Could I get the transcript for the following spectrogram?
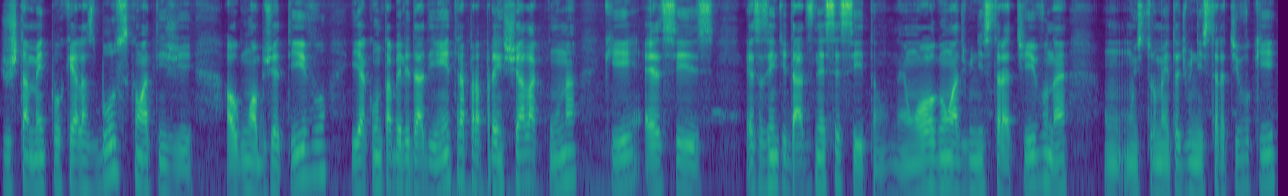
justamente porque elas buscam atingir algum objetivo e a contabilidade entra para preencher a lacuna que esses, essas entidades necessitam. Né, um órgão administrativo, né, um, um instrumento administrativo que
